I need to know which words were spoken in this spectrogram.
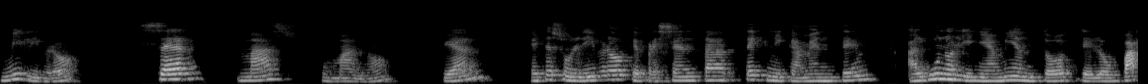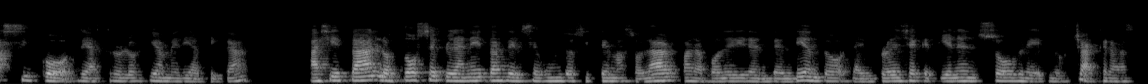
mi libro, Ser más humano, ¿bien? Este es un libro que presenta técnicamente algunos lineamientos de lo básico de astrología mediática. Allí están los 12 planetas del segundo sistema solar para poder ir entendiendo la influencia que tienen sobre los chakras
